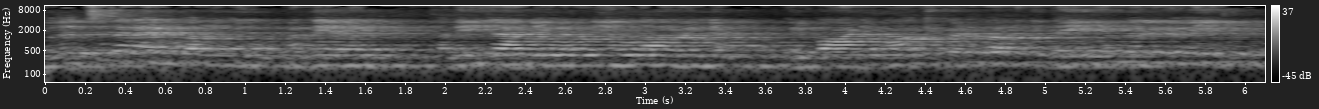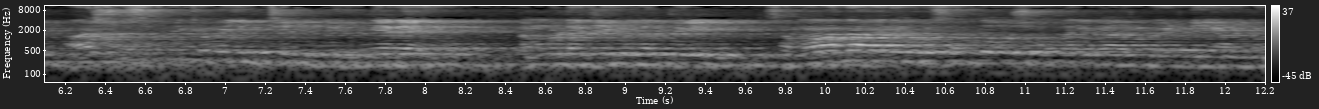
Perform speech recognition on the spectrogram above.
ഉദച്ചു തരാൻ പറഞ്ഞു. അദ്ദേഹം ഖദീജ ഒരുപാട് വാക്കുകൾ പറഞ്ഞ് ധൈര്യം നൽകുകയും ആശ്വസിപ്പിക്കുകയും ചെയ്യുന്നു. ഇങ്ങനെ നമ്മുടെ ജീവിതത്തിൽ സമാധാനവും സന്തോഷവും നൽകാൻ വേണ്ടിയാണ്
